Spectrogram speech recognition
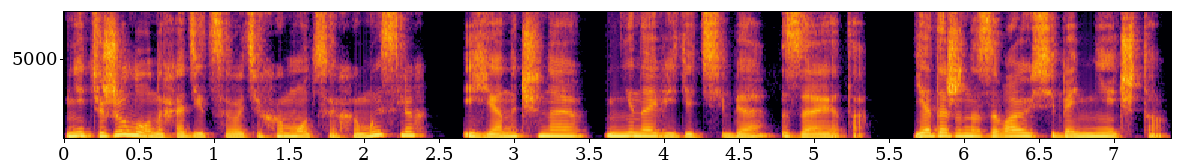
мне тяжело находиться в этих эмоциях и мыслях, и я начинаю ненавидеть себя за это. Я даже называю себя нечто,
